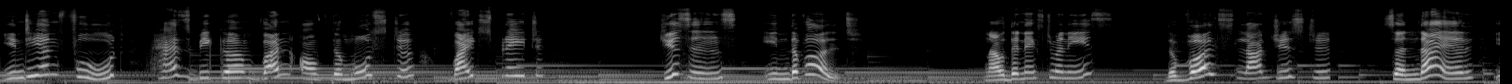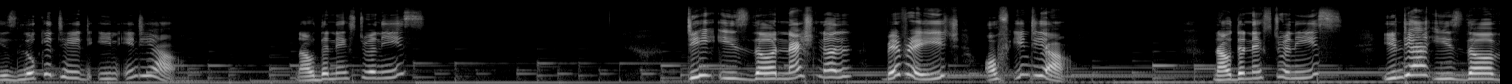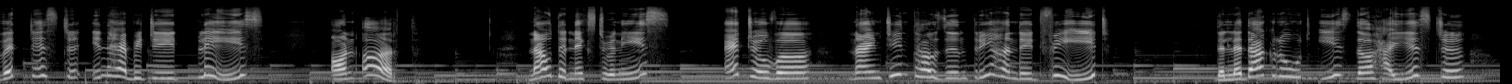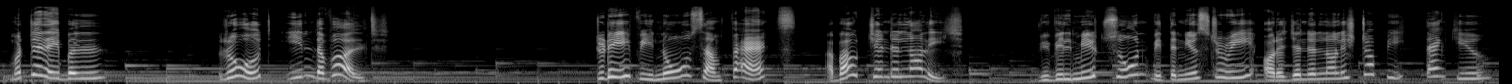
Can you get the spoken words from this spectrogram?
Indian food has become one of the most widespread cuisines in the world. Now, the next one is the world's largest sundial is located in India. Now, the next one is tea is the national beverage of India. Now, the next one is India is the wettest inhabited place on earth. Now, the next one is at over 19,300 feet, the Ladakh route is the highest motorable road in the world. Today, we know some facts about general knowledge. We will meet soon with a new story or a general knowledge topic. Thank you.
